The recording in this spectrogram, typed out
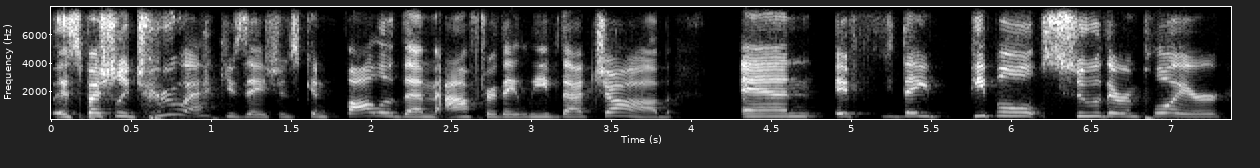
especially true accusations, can follow them after they leave that job. And if they people sue their employer,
